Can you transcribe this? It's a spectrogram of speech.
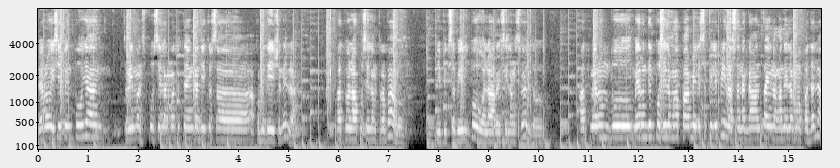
Pero isipin po yan, 3 months po silang matatenga dito sa accommodation nila at wala po silang trabaho. Ibig sabihin po, wala rin silang sweldo. At meron, po, meron din po silang mga family sa Pilipinas na nag-aantay ng kanilang mga padala.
